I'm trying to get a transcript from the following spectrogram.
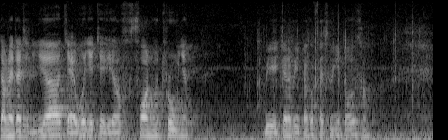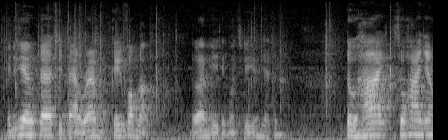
trong này ta chỉ ờ, chạy với giá trị false với true nha. Bây cho việc nó có phải số nguyên tố hay không? Thì tiếp theo ta sẽ tạo ra một cái vòng lặp. Để làm gì thì mình sẽ giải thích. Từ 2 số 2 nha.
